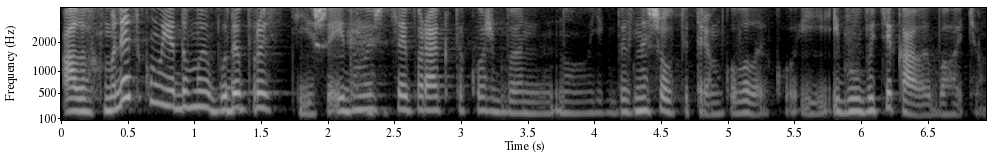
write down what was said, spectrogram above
але в Хмельницькому, я думаю, буде простіше. І думаю, що цей проект також би ну якби знайшов підтримку велику і, і був би цікавий багатьом.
